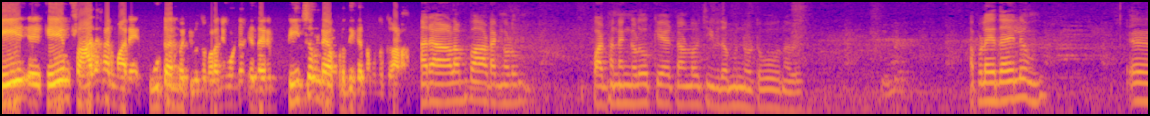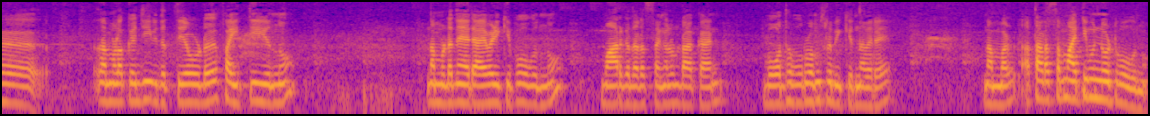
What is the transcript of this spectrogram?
കെ എം ഷാജഹാൻമാരെ കൂട്ടാൻ പറ്റുമെന്ന് പറഞ്ഞുകൊണ്ട് എന്തായാലും ടീച്ചറുടെ ആ പ്രതികരണം ഒന്ന് കാണാം. ധാരാളം പാഠങ്ങളും പഠനങ്ങളും ഒക്കെ ആയിട്ടാണല്ലോ ജീവിതം മുന്നോട്ട് പോകുന്നത്. അപ്പോൾ ഏതായാലും നമ്മളൊക്കെ ജീവിതത്തോട് ഫൈറ്റ് ചെയ്യുന്നു. നമ്മുടെ നേരായ വഴിക്ക് പോകുന്നു. മാർഗതടസ്സങ്ങൾ ഉണ്ടാക്കാൻ ബോധപൂർവം ശ്രമിക്കുന്നവരെ നമ്മൾ ആ തടസ്സം മാറ്റി മുന്നോട്ട് പോകുന്നു.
